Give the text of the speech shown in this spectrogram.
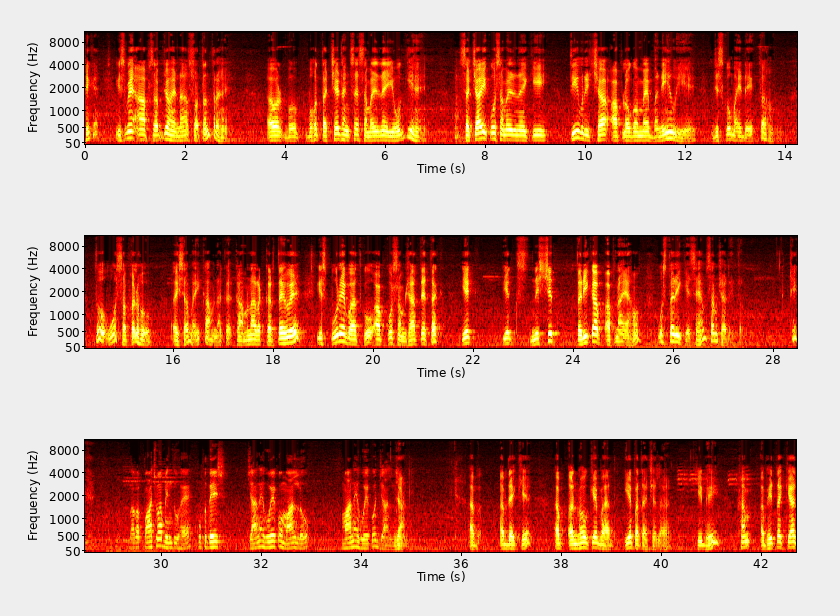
ठीक है? इसमें आप सब जो है ना स्वतंत्र हैं और बहुत अच्छे ढंग से समझने योग्य हैं। सच्चाई को समझने की तीव्र इच्छा आप लोगों में बनी हुई है जिसको मैं देखता हूँ। तो वो सफल हो ऐसा मैं कामना कर, कामना रख करते हुए इस पूरे बात को आपको समझाते तक एक एक निश्चित तरीका अपनाया हूँ। उस तरीके से हम समझा देता हूँ। ठीक है? बाबा पांचवा बिंदु है उपदेश। जाने हुए को मान लो माने हुए को जान लो। जान अब अब देखिए अब अनुभव के बाद ये पता चला कि भाई हम अभी तक क्या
